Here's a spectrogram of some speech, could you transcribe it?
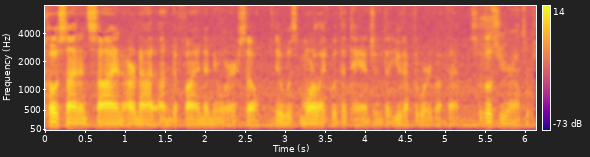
cosine and sine are not undefined anywhere, so it was more like with a tangent that you'd have to worry about that. So those are your answers.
